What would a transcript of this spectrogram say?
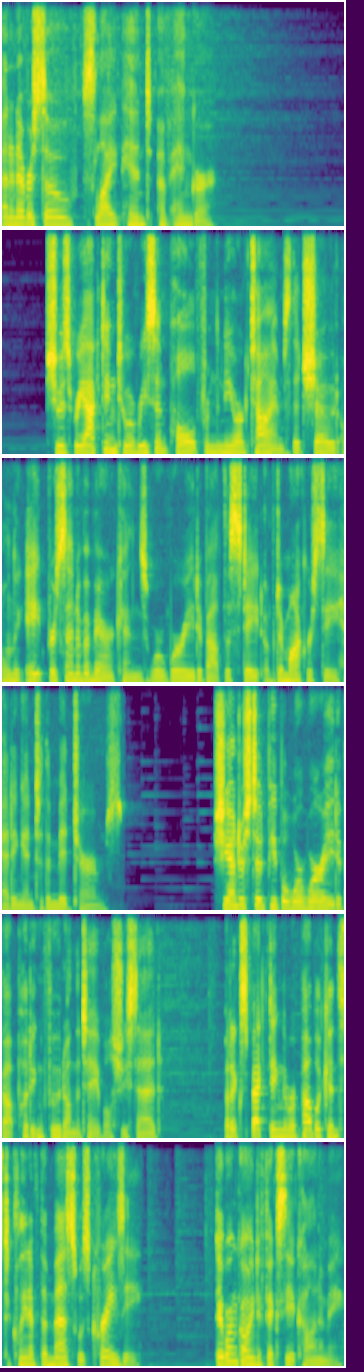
and an ever so slight hint of anger. She was reacting to a recent poll from the New York Times that showed only 8% of Americans were worried about the state of democracy heading into the midterms. She understood people were worried about putting food on the table, she said, but expecting the Republicans to clean up the mess was crazy. They weren't going to fix the economy.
